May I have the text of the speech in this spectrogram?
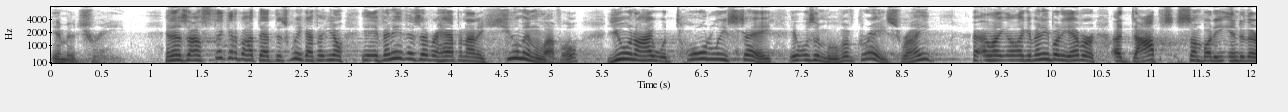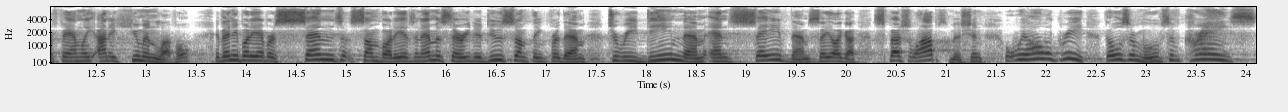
imagery. And as I was thinking about that this week, I thought, you know, if any of this ever happened on a human level, you and I would totally say it was a move of grace, right? Uh, like, like if anybody ever adopts somebody into their family on a human level, if anybody ever sends somebody as an emissary to do something for them, to redeem them and save them, say like a special ops mission, we all agree those are moves of grace.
